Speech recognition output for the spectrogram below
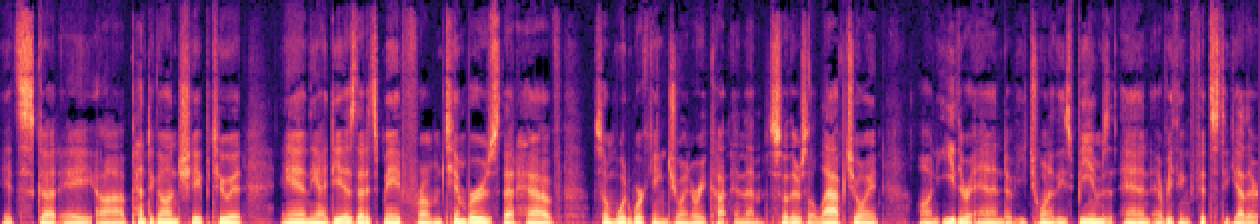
It's got a uh, pentagon shape to it, and the idea is that it's made from timbers that have some woodworking joinery cut in them. So there's a lap joint on either end of each one of these beams, and everything fits together.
